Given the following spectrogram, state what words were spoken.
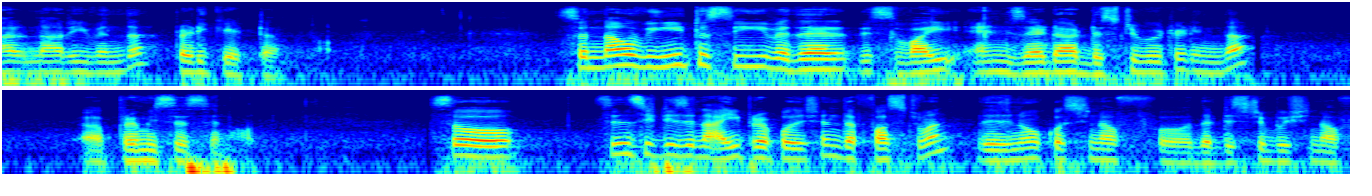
or nor even the predicate term. So now we need to see whether this y and z are distributed in the uh, premises and all. So since it is an I proposition the first one there is no question of uh, the distribution of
